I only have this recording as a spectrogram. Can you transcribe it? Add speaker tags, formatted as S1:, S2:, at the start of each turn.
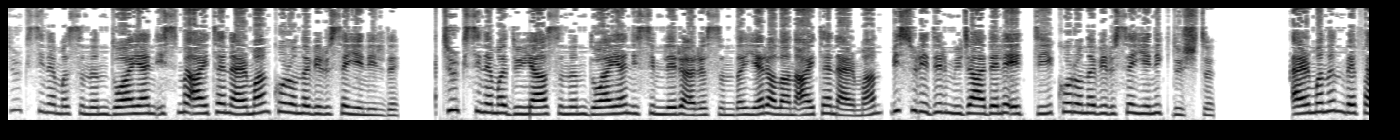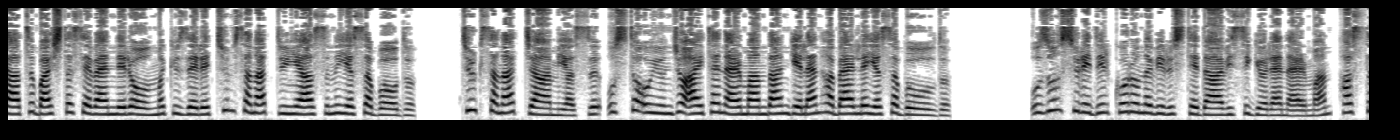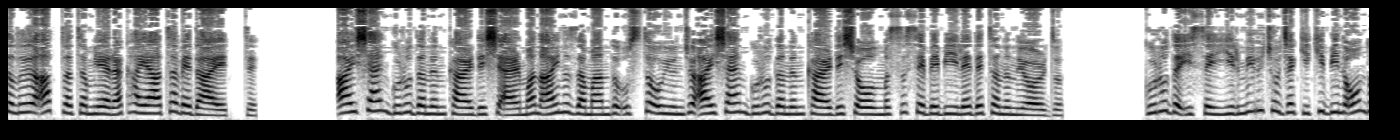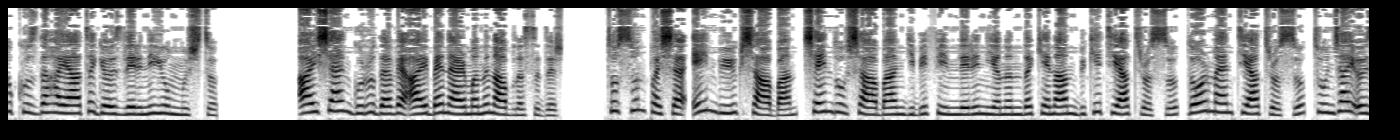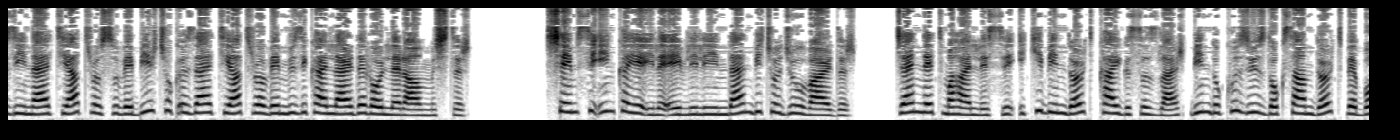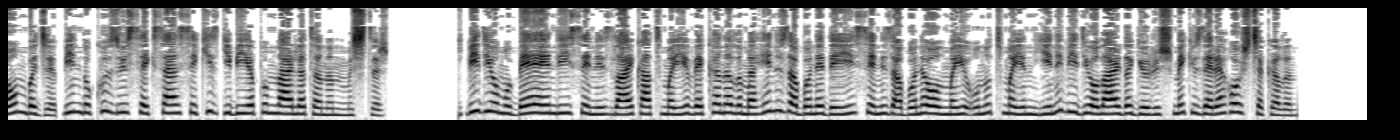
S1: Türk sinemasının duayen ismi Ayten Erman koronavirüse yenildi. Türk sinema dünyasının duayen isimleri arasında yer alan Ayten Erman, bir süredir mücadele ettiği koronavirüse yenik düştü. Erman'ın vefatı başta sevenleri olmak üzere tüm sanat dünyasını yasa boğdu. Türk sanat camiası, usta oyuncu Ayten Erman'dan gelen haberle yasa boğuldu. Uzun süredir koronavirüs tedavisi gören Erman, hastalığı atlatamayarak hayata veda etti. Ayşen Guruda'nın kardeşi Erman aynı zamanda usta oyuncu Ayşen Guruda'nın kardeşi olması sebebiyle de tanınıyordu. Guruda ise 23 Ocak 2019'da hayata gözlerini yummuştu. Ayşen Guruda ve Ayben Erman'ın ablasıdır. Tosun Paşa, En Büyük Şaban, Şendul Şaban gibi filmlerin yanında Kenan Büke Tiyatrosu, Dormen Tiyatrosu, Tuncay Özinel Tiyatrosu ve birçok özel tiyatro ve müzikallerde roller almıştır. Şemsi İnkaya ile evliliğinden bir çocuğu vardır. Cennet Mahallesi 2004, Kaygısızlar 1994 ve Bombacı 1988 gibi yapımlarla tanınmıştır. Videomu beğendiyseniz like atmayı ve kanalıma henüz abone değilseniz abone olmayı unutmayın. Yeni videolarda görüşmek üzere hoşçakalın.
